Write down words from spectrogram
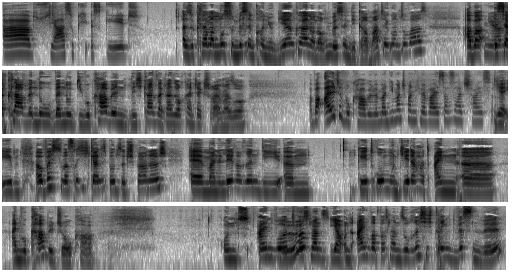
Ah, ja, ist okay, es geht. also klar, man muss so ein bisschen konjugieren können und auch ein bisschen die Grammatik und sowas. Aber Ja, ist ja das klar, stimmt. wenn du, wenn du die Vokabeln nicht kannst, dann kannst du auch keinen Text schreiben. Also, Aber alte Vokabeln, wenn man die manchmal nicht mehr weiß, das ist halt scheiße. ja, eben. Aber weißt du, was richtig geil ist bei uns in Spanisch? Äh, meine Lehrerin, die ähm, geht rum und jeder hat einen, äh, einen Vokabeljoker. Und ein Wort, Hä? was man, ja, und ein Wort, was man so richtig dringend wissen will,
